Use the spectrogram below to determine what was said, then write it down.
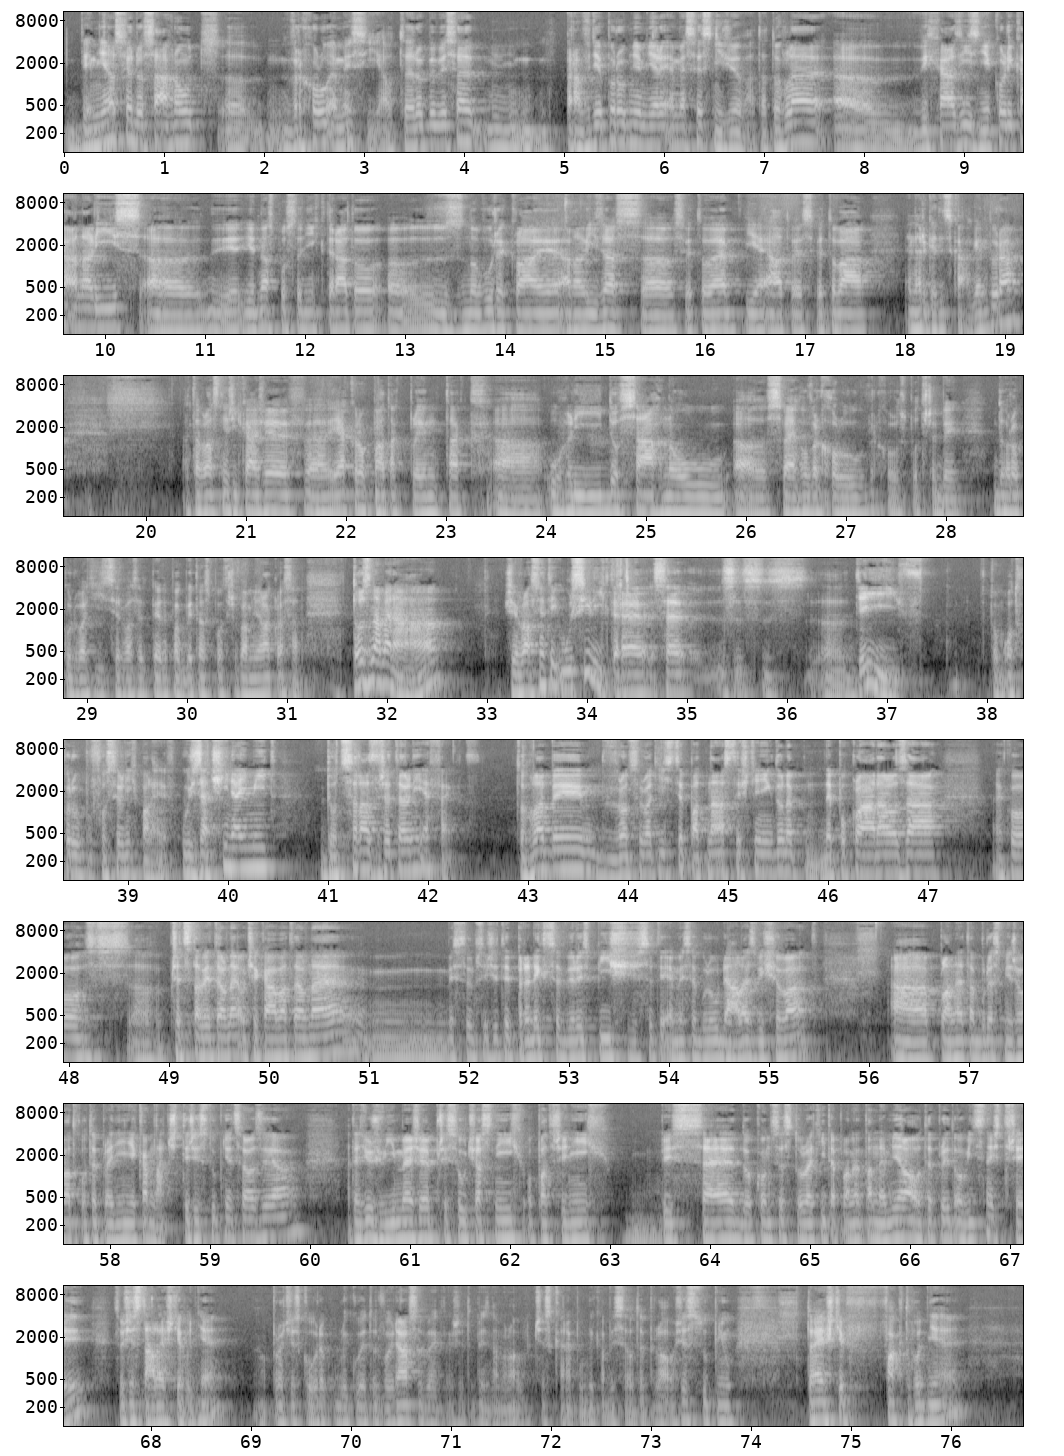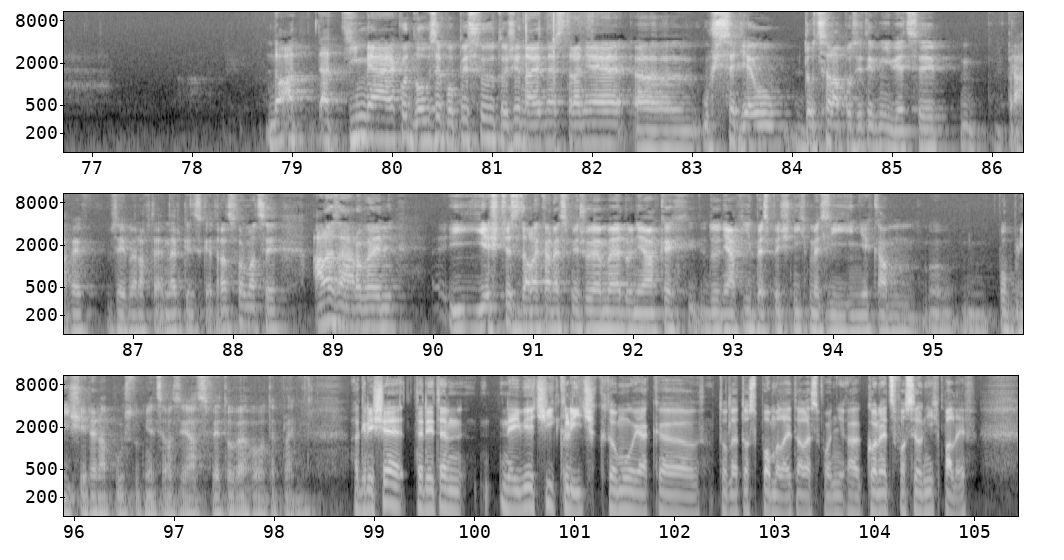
by měl svět dosáhnout eh, vrcholu emisí a od té doby by se mm, pravděpodobně měly emise snižovat. A tohle eh, vychází z několika analýz. Eh, jedna z posledních, která to znovu řekla, je analýza z světové IEA, to je Světová energetická agentura. A ta vlastně říká, že jak ropa, tak plyn, tak uhlí dosáhnou svého vrcholu, vrcholu spotřeby do roku 2025 a pak by ta spotřeba měla klesat. To znamená, že vlastně ty úsilí, které se z, z, z, dějí v, tom odchodu po fosilních paliv, už začínají mít docela zřetelný efekt. Tohle by v roce 2015 ještě nikdo ne, nepokládal za jako představitelné, očekávatelné. Myslím si, že ty predikce byly spíš, že se ty emise budou dále zvyšovat a planeta bude směřovat k oteplení někam na 4 stupně Celsia. A teď už víme, že při současných opatřeních by se do konce století ta planeta neměla oteplit o víc než 3, což je stále ještě hodně. No, pro Českou republiku je to dvojnásobek, takže to by znamenalo, že Česká republika by se oteplila o 6 stupňů. To je ještě fakt hodně. No a, a tím já jako dlouze popisuju to, že na jedné straně uh, už se dějou docela pozitivní věci, právě zejména v té energetické transformaci, ale zároveň ještě zdaleka nesměřujeme do nějakých, do nějakých bezpečných mezí někam uh, poblíž 1,5 stupně Celsia světového oteplení. A když je tedy ten největší klíč k tomu, jak eh, tohleto zpomalit, alespoň eh, konec fosilních paliv,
